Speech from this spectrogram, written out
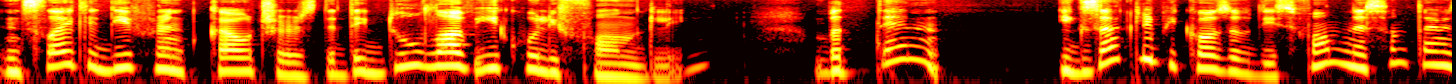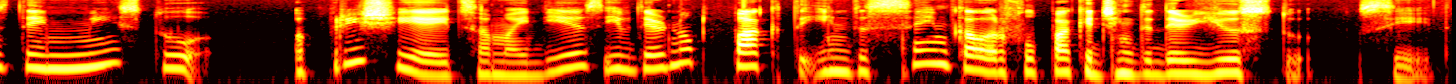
and slightly different cultures that they do love equally fondly. But then, exactly because of this fondness, sometimes they miss to appreciate some ideas if they're not packed in the same colorful packaging that they're used to see it.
